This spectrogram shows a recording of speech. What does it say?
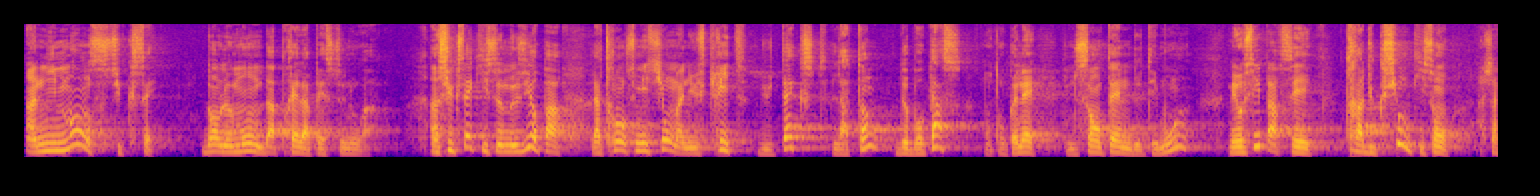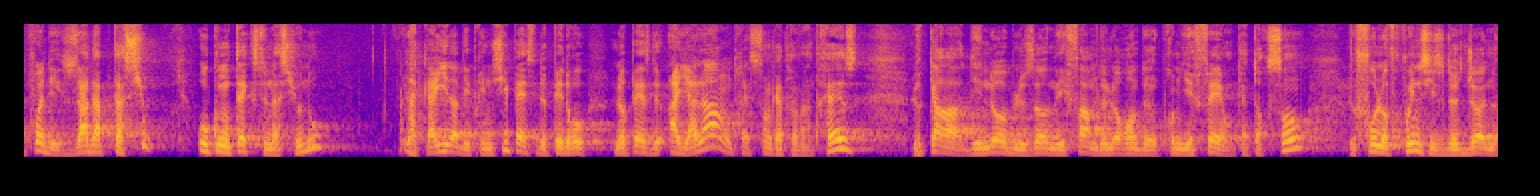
un immense succès dans le monde d'après la peste noire. Un succès qui se mesure par la transmission manuscrite du texte latin de Boccace, dont on connaît une centaine de témoins, mais aussi par ses traductions qui sont à chaque fois des adaptations aux contextes nationaux. La Caïda des Principes de Pedro López de Ayala en 1393, le cas des nobles hommes et femmes de Laurent de Premier Fait en 1400, le Fall of Princes de John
